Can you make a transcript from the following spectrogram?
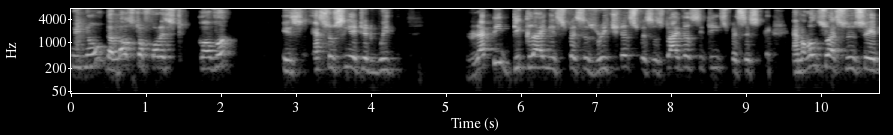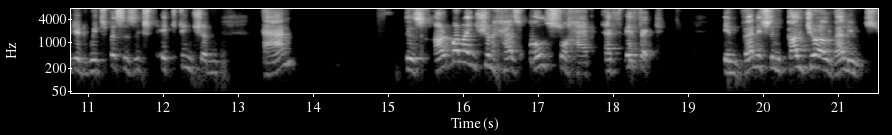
we know the loss of forest cover is associated with rapid decline in species richness, species diversity, species, and also associated with species ex extinction. And this urbanization has also had effect in vanishing cultural values,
